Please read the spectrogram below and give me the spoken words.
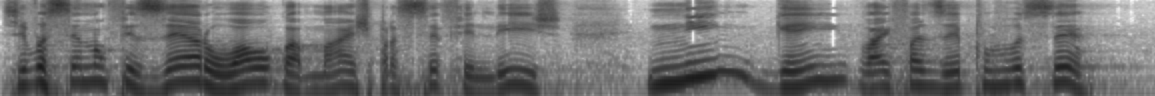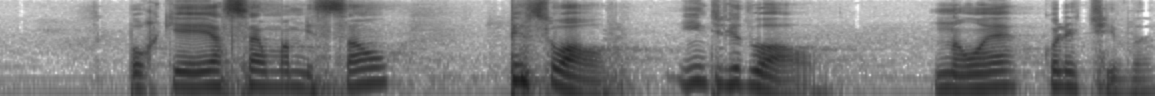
Se você não fizer o algo a mais para ser feliz, ninguém vai fazer por você. Porque essa é uma missão pessoal, individual não é coletiva.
